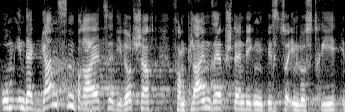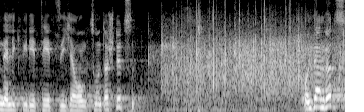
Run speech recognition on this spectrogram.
um in der ganzen Breite die Wirtschaft vom kleinen Selbstständigen bis zur Industrie in der Liquiditätssicherung zu unterstützen. Und dann wird es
